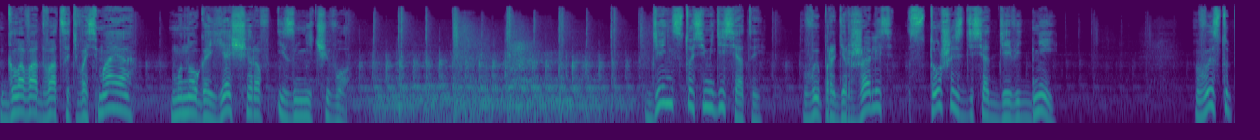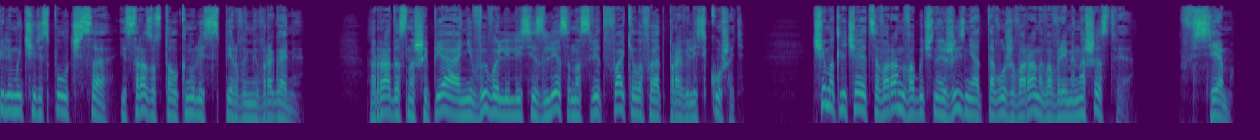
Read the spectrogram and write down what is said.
Глава 28. Много ящеров из ничего. День 170. Вы продержались 169 дней. Выступили мы через полчаса и сразу столкнулись с первыми врагами. Радостно шипя, они вывалились из леса на свет факелов и отправились кушать. Чем отличается варан в обычной жизни от того же варана во время нашествия? Всем.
